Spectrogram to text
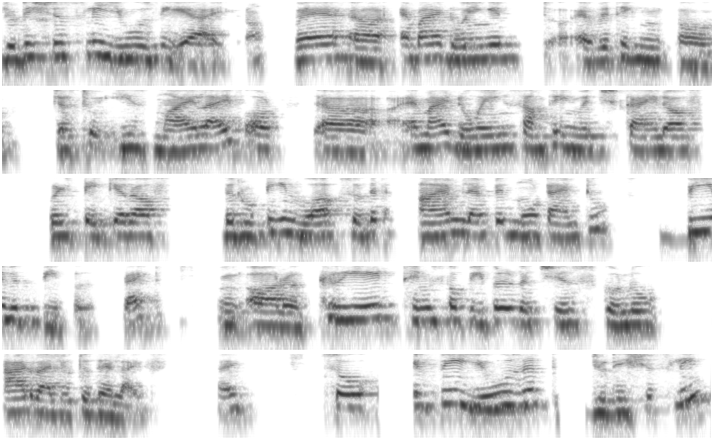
judiciously use the AI. You know, where uh, am I doing it uh, everything uh, just to ease my life, or uh, am I doing something which kind of will take care of the routine work so that I'm left with more time to be with people, right? Or create things for people which is going to add value to their life, right? So if we use it judiciously,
